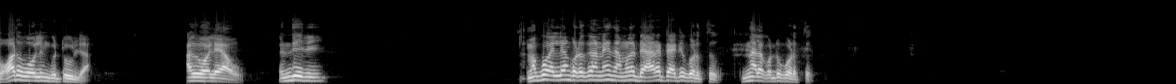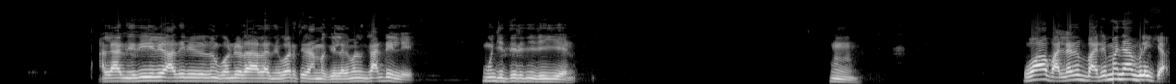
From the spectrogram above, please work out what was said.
തോട് പോലും കിട്ടൂല. അതുപോലെ ആവും. എന്തിന്? നമുക്കും എല്ലാം കൊടുക്കുകയാണെങ്കിൽ നമ്മൾ ഡയറക്റ്റ് ആയിട്ട് കൊടുത്തു ഇന്നലെ കൊണ്ട് കൊടുത്തു. അല്ല നിധിയിൽ അതിലൊന്നും കൊണ്ടിടാനുള്ള നിവർത്തി നമുക്കില്ല. നമ്മൾ കണ്ടില്ലേ? മൂഞ്ചി തിരിഞ്ഞിരിക്കുകയാണ്. വാ വല്ലതും വരുമ്പോ ഞാൻ വിളിക്കാം.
